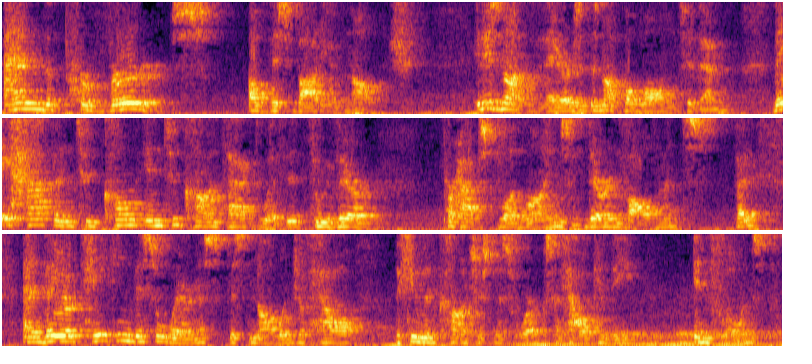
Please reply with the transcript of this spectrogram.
and the perverters of this body of knowledge. It is not theirs, it does not belong to them. They happen to come into contact with it through their perhaps bloodlines, their involvements, okay? And they are taking this awareness, this knowledge of how the human consciousness works and how it can be influenced,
